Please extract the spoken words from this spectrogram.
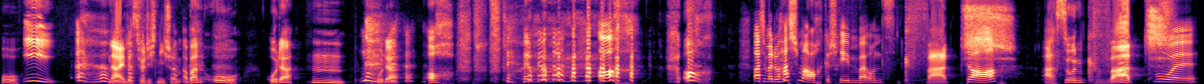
oh. I. Nein, das würde ich nie schreiben. Aber ein O. Oder hm. Oder och. Och. Och. Warte mal, du hast schon mal auch geschrieben bei uns. Quatsch. Doch. Ach, so ein Quatsch. Wohl.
